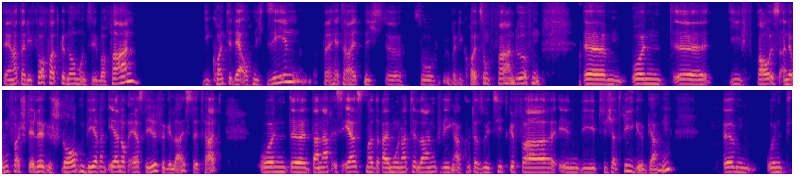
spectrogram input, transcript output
der hat er die Vorfahrt genommen und sie überfahren. Die konnte der auch nicht sehen. Da hätte halt nicht äh, so über die Kreuzung fahren dürfen. Ähm, und äh, die Frau ist an der Unfallstelle gestorben, während er noch erste Hilfe geleistet hat. Und äh, danach ist er erst mal drei Monate lang wegen akuter Suizidgefahr in die Psychiatrie gegangen. Ähm, und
